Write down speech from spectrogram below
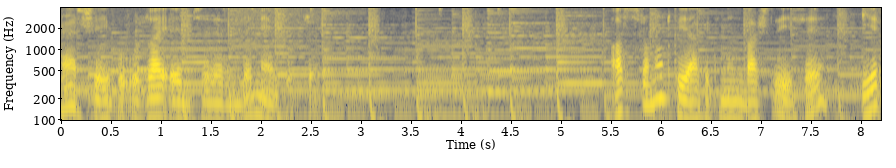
her şey bu uzay elbiselerinde mevcuttur. Astronot kıyafetinin başlığı ise bir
